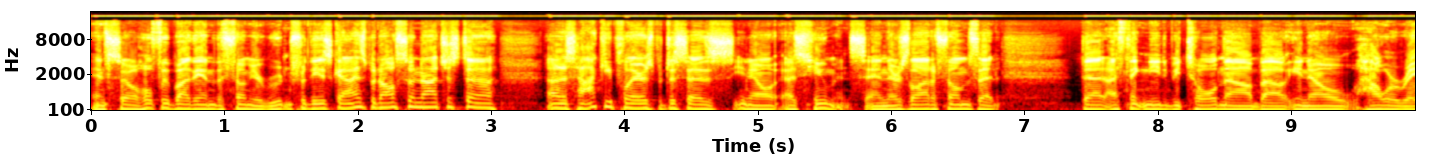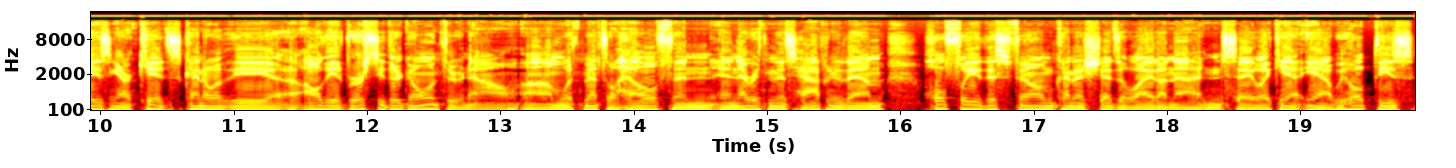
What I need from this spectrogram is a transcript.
And so, hopefully, by the end of the film, you're rooting for these guys, but also not just uh, not as hockey players, but just as you know as humans. And there's a lot of films that that I think need to be told now about you know how we're raising our kids, kind of the uh, all the adversity they're going through now um, with mental health and and everything that's happening to them. Hopefully, this film kind of sheds a light on that and say like, yeah, yeah, we hope these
